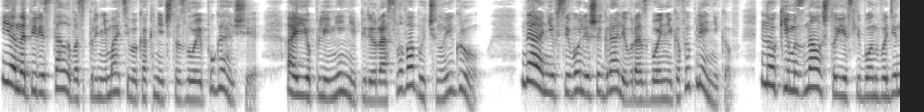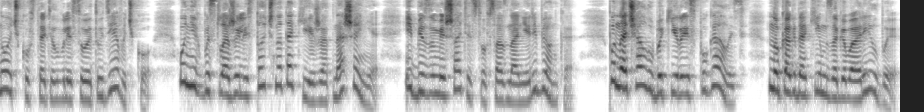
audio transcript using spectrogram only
И она перестала воспринимать его как нечто злое и пугающее, а ее пленение переросло в обычную игру. Да, они всего лишь играли в разбойников и пленников, но Ким знал, что если бы он в одиночку встретил в лесу эту девочку, у них бы сложились точно такие же отношения и без вмешательства в сознание ребенка. Поначалу бы Кира испугалась, но когда Ким заговорил бы,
